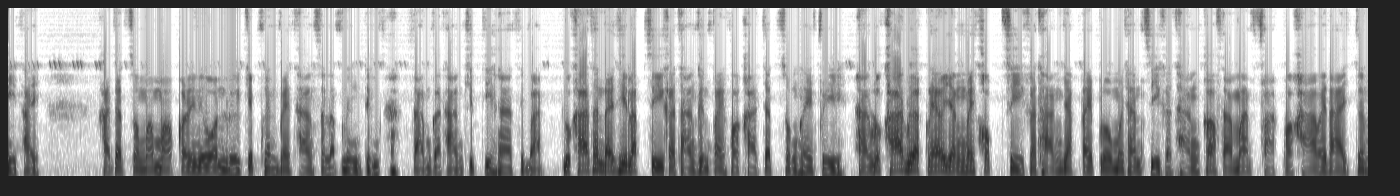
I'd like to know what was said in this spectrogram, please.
ณีย์ไทย ค่าจัดส่งมาเหมากรณีโอนหรือเก็บเงินปลายทางสำหรับ1ถึง3กระถางคิดที่ 50 บาท ลูกค้าท่านใดที่รับ 4 กระถางขึ้นไปพ่อค้าจัดส่งให้ฟรี หากลูกค้าเลือกแล้วยังไม่ครบ 4 กระถางอยากได้โปรโมชั่น 4 กระถางก็สามารถฝากพ่อค้าไว้ได้จน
